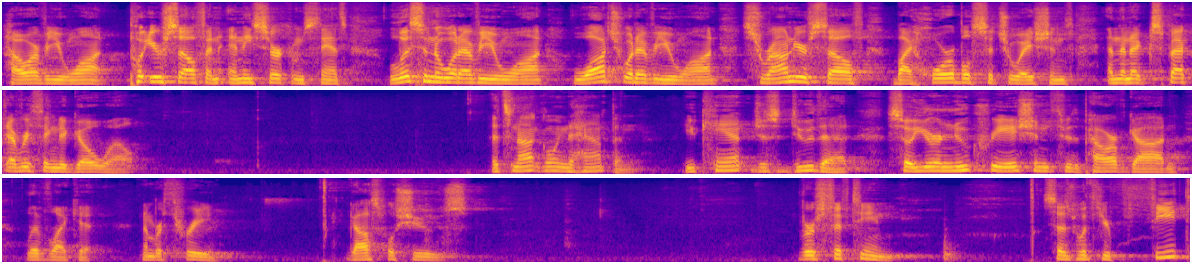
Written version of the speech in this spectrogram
however you want. Put yourself in any circumstance. Listen to whatever you want. Watch whatever you want. Surround yourself by horrible situations and then expect everything to go well. It's not going to happen. You can't just do that. So you're a new creation through the power of God. Live like it. Number three, gospel shoes. Verse 15 says, With your feet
